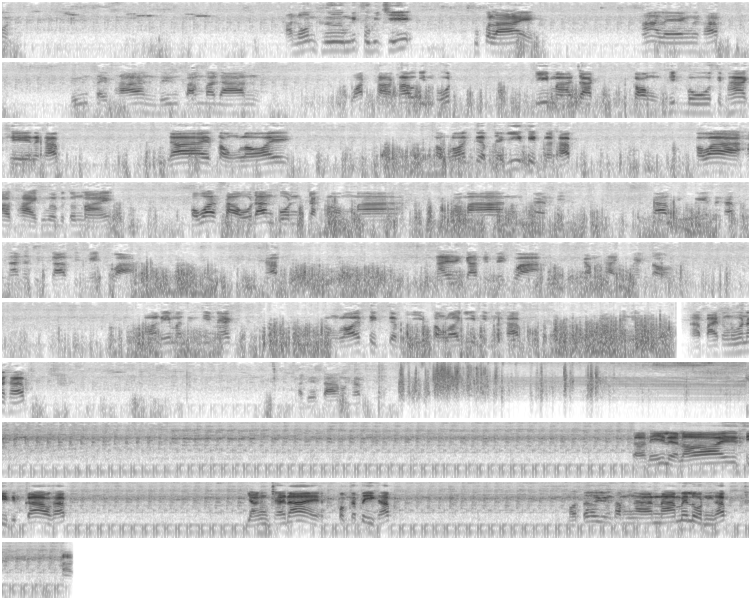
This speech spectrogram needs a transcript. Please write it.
นู้นอันนู้นคือมิตซูบิชิซูเปอร์ไลน์ห้าแรงนะครับ ดึงสายพาน ดึงปั๊มบาดาล วัดขาเข้าอินพุตที่มาจากกล่องพิทบู 15K นะครับ ได้ 200 200 เกือบจะ 20 นะครับ เพราะว่าเอาถ่ายขึ้นมาเป็นต้นไม้ เพราะว่าเสาด้านบนจากลมมาประมาณ 80 90เม นะครับ น่าจะถึง 90 เมตรกว่าครับ น่าจะถึง 90 เมตรกว่ากลับมาถ่ายที่แม็กต่อ ตอนนี้มาถึงที่แม็ก 210 เกือบ20 220 นะครับครับทีนี้อ่าไปตรงนู้นนะครับอะเดินตามครับ ตอนนี้เหลือ149ครับ ยังใช้ได้ปกติครับ มอเตอร์ยังทำงานน้ำไม่หล่นครับ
